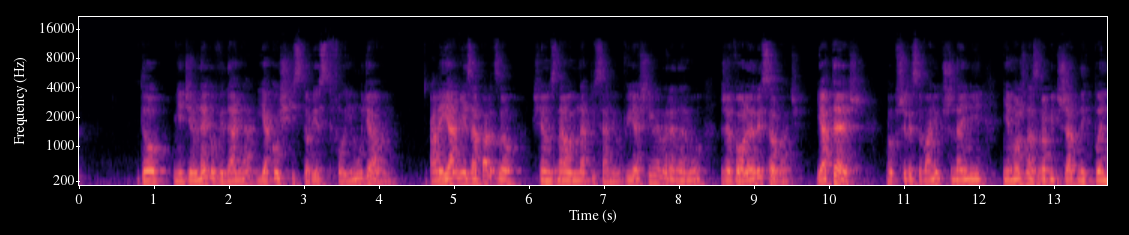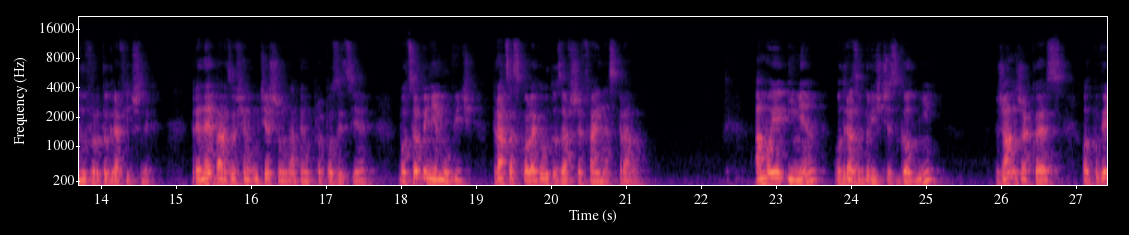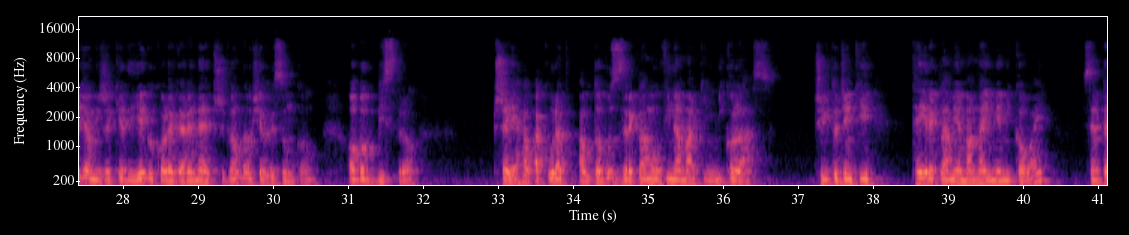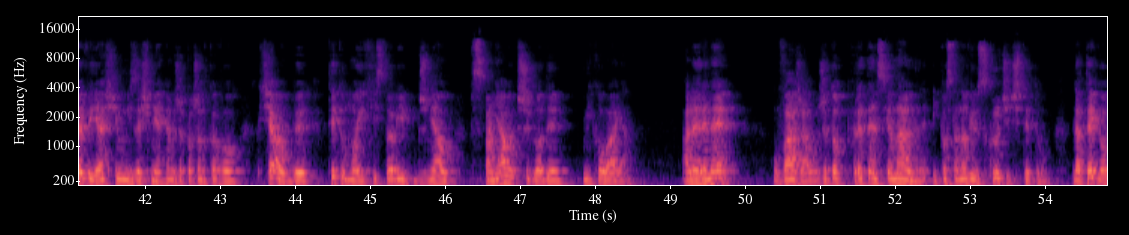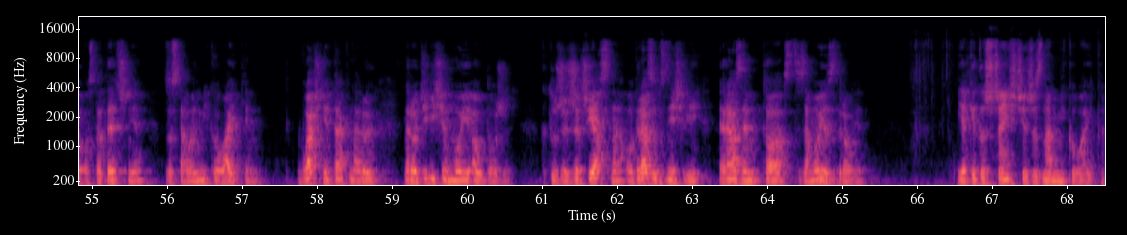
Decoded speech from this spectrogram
do niedzielnego wydania jakąś historię z Twoim udziałem. Ale ja nie za bardzo się znałem na pisaniu. Wyjaśniłem Renemu, że wolę rysować. Ja też, bo przy rysowaniu przynajmniej nie można zrobić żadnych błędów ortograficznych. René bardzo się ucieszył na tę propozycję, bo co by nie mówić, praca z kolegą to zawsze fajna sprawa. A moje imię? Od razu byliście zgodni? Jean Jacques odpowiedział mi, że kiedy jego kolega René przyglądał się rysunkom obok bistro, przejechał akurat autobus z reklamą wina marki Nicolas. Czyli to dzięki tej reklamie mam na imię Mikołaj? Sempe wyjaśnił mi ze śmiechem, że początkowo chciał, by tytuł moich historii brzmiał Wspaniałe przygody Mikołaja. Ale René uważał, że to pretensjonalne i postanowił skrócić tytuł. Dlatego ostatecznie zostałem Mikołajkiem. Właśnie tak naro- narodzili się moi autorzy, którzy rzecz jasna od razu wznieśli razem toast za moje zdrowie. Jakie to szczęście, że znam Mikołajka.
